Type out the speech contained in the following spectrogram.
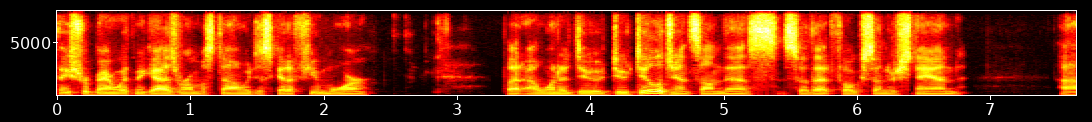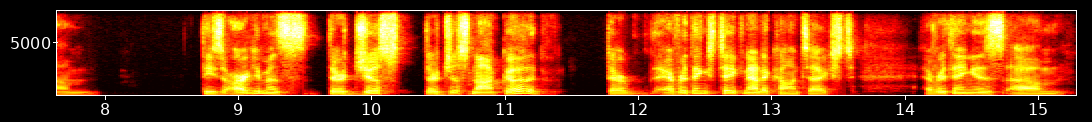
thanks for bearing with me, guys. We're almost done. We just got a few more, but I want to do due diligence on this so that folks understand um, these arguments. They're just they're just not good. They're everything's taken out of context. Everything is um,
